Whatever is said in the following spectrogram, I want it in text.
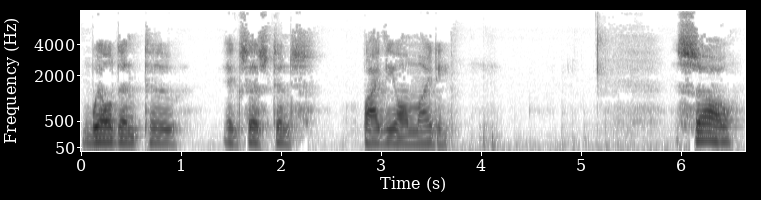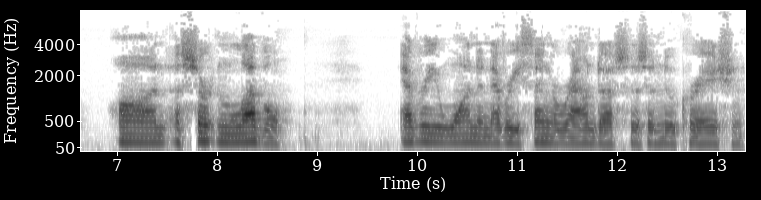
willed into existence by the Almighty. So, on a certain level, everyone and everything around us is a new creation.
